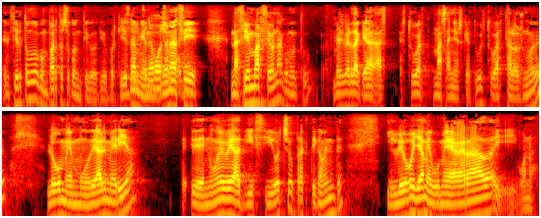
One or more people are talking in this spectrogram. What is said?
en cierto modo comparto eso contigo, tío, porque yo Sí, también, yo nací, común. nací en Barcelona como tú, es verdad que estuve más años que tú, estuve hasta los nueve, luego me mudé a Almería, de 9 a 18 prácticamente, y luego ya me mudé a Granada y bueno,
